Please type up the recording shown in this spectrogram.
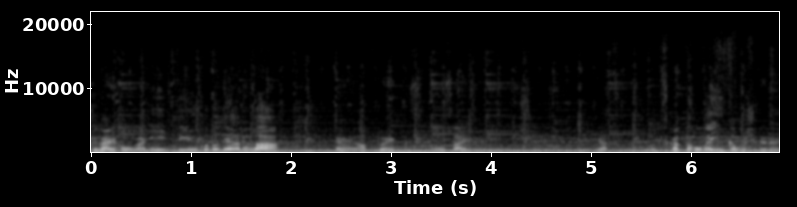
少ない方がいいっていうことであれば、えー、アット X 搭載やつを使った方がいいかもしれない。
